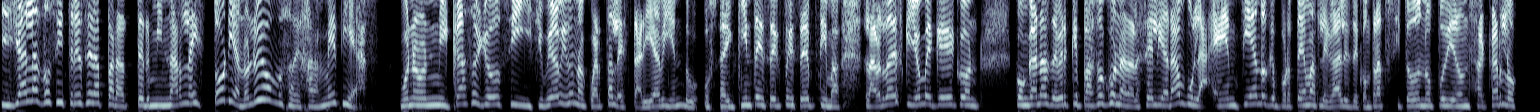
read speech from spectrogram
Y ya la dos y tres era para terminar la historia, no lo íbamos a dejar a medias. Bueno, en mi caso yo sí, si hubiera habido una cuarta la estaría viendo, o sea, y quinta y sexta y séptima. La verdad es que yo me quedé con, con ganas de ver qué pasó con Araceli Arámbula. Entiendo que por temas legales de contratos y todo no pudieron sacarlo,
